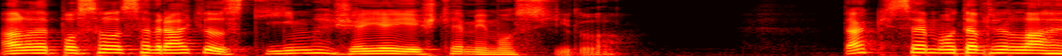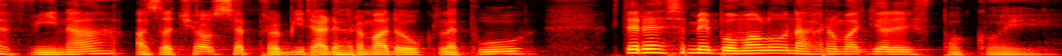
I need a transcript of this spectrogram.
ale posel se vrátil s tím, že je ještě mimo sídlo. Tak jsem otevřel láhev vína a začal se probírat hromadou klepů, které se mi pomalu nahromadily v pokoji.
